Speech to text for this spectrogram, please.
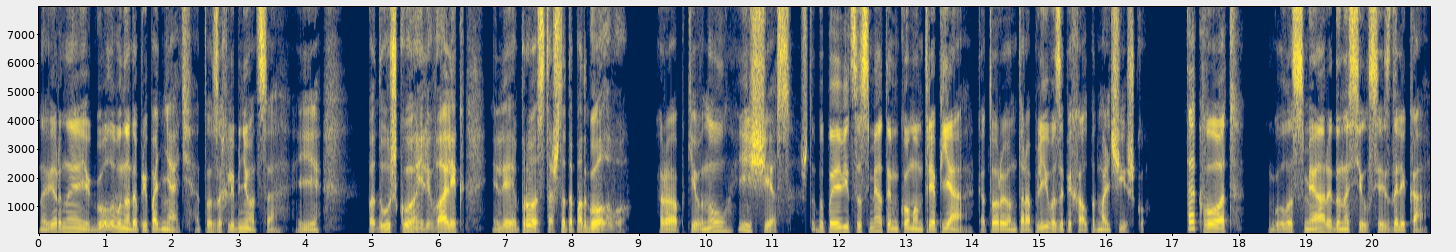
Наверное, и голову надо приподнять, а то захлебнется. И подушку или валик, или просто что-то под голову. Раб кивнул и исчез, чтобы появиться смятым комом тряпья, который он торопливо запихал под мальчишку. «Так вот», — голос Миары доносился издалека.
